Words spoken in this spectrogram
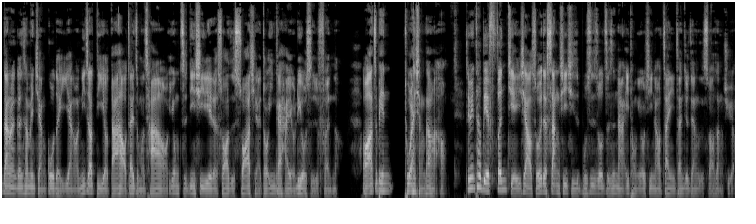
当然跟上面讲过的一样哦，你只要底有打好，再怎么擦哦，用指定系列的刷子刷起来都应该还有六十分了。哦啊，这边突然想到了哈，这边特别分解一下，所谓的上漆其实不是说只是拿一桶油漆然后沾一沾就这样子刷上去哦。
